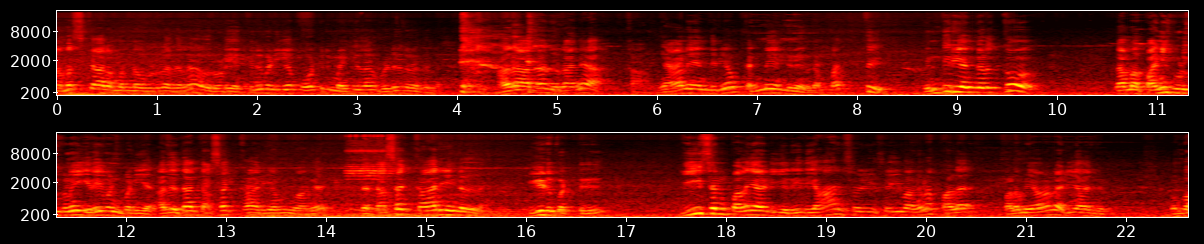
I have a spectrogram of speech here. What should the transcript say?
நமஸ்காரம் பண்ண விடுறதில்ல அவருடைய திருவடியை போற்றி மகிழ விடுறதில்ல. அதனால தான் சொல்றாங்க ஞானேந்திரியம் கண்ணேந்திரியம். இந்த பத்து இந்திரியங்களுக்கும் நம்ம பணி கொடுக்கணும் இறைவன் பணியை. அதுதான் தசக்காரியம்னுவாங்க. இந்த தசக்காரியங்களில் ஈடுபட்டு ஈசன் பழைய அடியர் இது யார் சொல்லி செய்வாங்கன்னா பல பழமையான அடியார்கள். ரொம்ப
